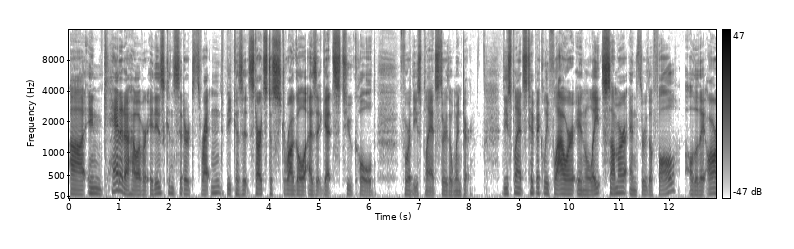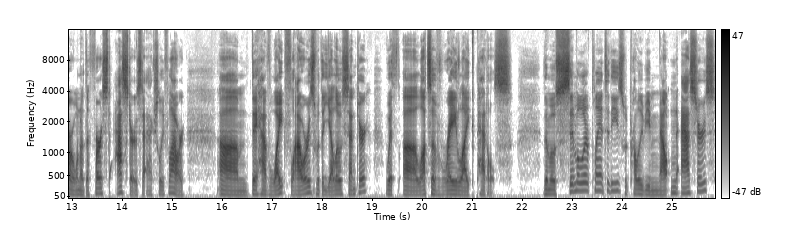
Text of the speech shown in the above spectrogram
Uh, in Canada, however, it is considered threatened because it starts to struggle as it gets too cold for these plants through the winter. These plants typically flower in late summer and through the fall, although they are one of the first asters to actually flower. Um, they have white flowers with a yellow center with uh, lots of ray like petals. The most similar plant to these would probably be mountain asters,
